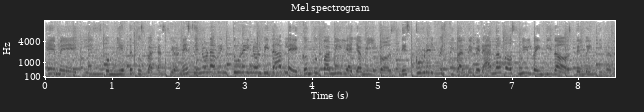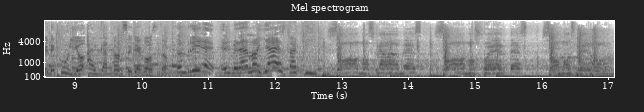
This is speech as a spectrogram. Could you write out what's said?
MX. Convierte tus vacaciones en una aventura inolvidable con tu familia y amigos. Descubre el Festival de Verano 2022 del 29 de julio al 14 de agosto. Sonríe, el verano ya está aquí. Somos grandes, somos fuertes, somos león.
